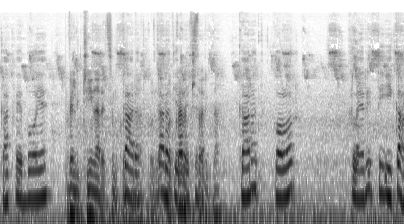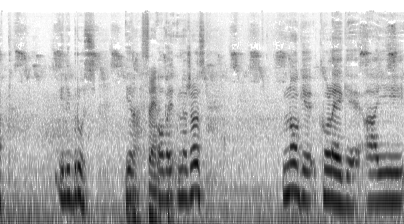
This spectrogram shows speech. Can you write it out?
kakve je boje. Veličina, recimo. kod- Karat, da, kod- karat kod je karat, veličina. stvari, da. Karat, color, clarity i cut ili brus. Jer, Da, sve ovaj, nažalost, mnoge kolege, a i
